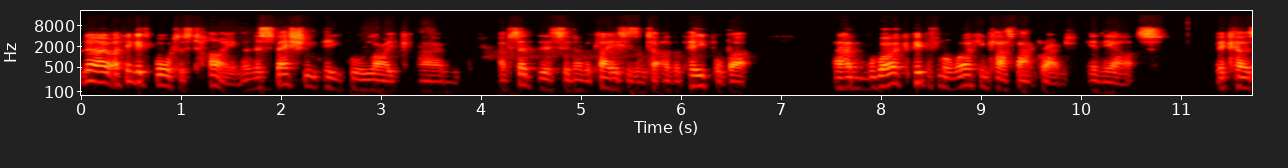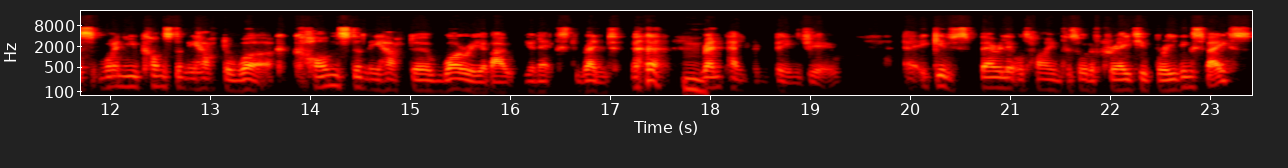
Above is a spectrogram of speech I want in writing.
No, I think it's bought us time, and especially people like um, I've said this in other places and to other people, but um, work people from a working class background in the arts, because when you constantly have to work, constantly have to worry about your next rent mm. rent payment being due, uh, it gives very little time for sort of creative breathing space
